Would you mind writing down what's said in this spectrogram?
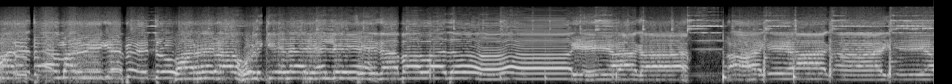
ಮರದ ಮರವಿಗೆ ಬಿದ್ರು ಹೊರಗ ಹುಡುಕಿದರಲ್ಲಿ ಸಿಗಬಹುದು ಆಗ ಹಾಗೆ ಏ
